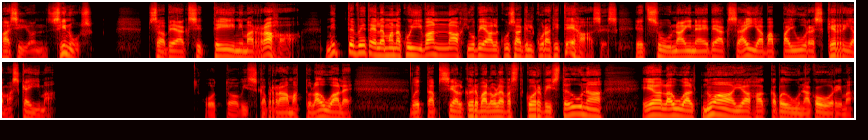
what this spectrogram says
asi on sinus sa peaksid teenima raha, mitte vedelema nagu Ivan ahju peal kusagil kuradi tehases, et su naine ei peaks äiapapa juures kerjamas käima. Otto viskab raamatu lauale, võtab seal kõrval olevast korvist õuna ja laualt noa ja hakkab õuna koorima.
